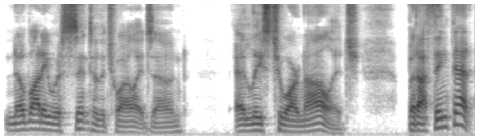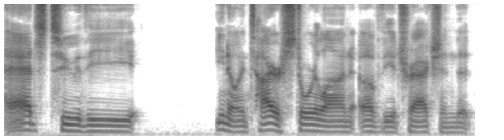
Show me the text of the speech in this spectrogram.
nobody was sent to the Twilight Zone, at least to our knowledge. But I think that adds to the, you know, entire storyline of the attraction that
